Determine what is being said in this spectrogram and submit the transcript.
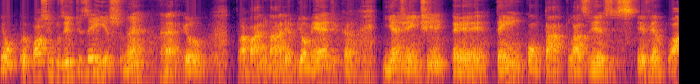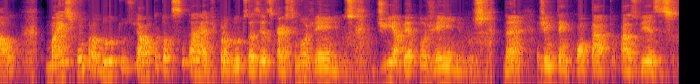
Eu, eu posso inclusive dizer isso, né? É, eu trabalho na área biomédica e a gente é, tem contato, às vezes eventual, mas com produtos de alta toxicidade, produtos às vezes carcinogênicos, diabetogênicos, né? A gente tem contato, às vezes,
